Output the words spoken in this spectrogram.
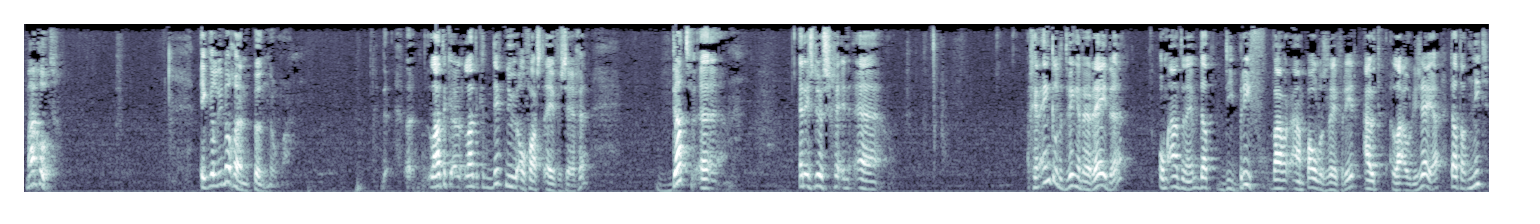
Maar goed, ik wil u nog een punt noemen. Laat, ik, laat ik dit nu alvast even zeggen. Dat, er is dus geen geen enkele dwingende reden om aan te nemen dat die brief waaraan Paulus refereert uit Laodicea, dat dat niet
